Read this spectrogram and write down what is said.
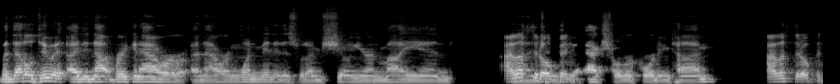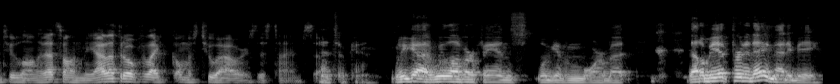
But that'll do it. I did not break an hour. An hour and one minute is what I'm showing here on my end. I left uh, it in terms of open. Actual recording time. I left it open too long. That's on me. I left it open for like almost two hours this time. So That's okay. We got. We love our fans. We'll give them more, but that'll be it for today, Matty B.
